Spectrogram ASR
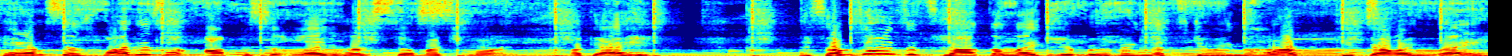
Pam says, why does her opposite leg hurt so much more? Okay? Sometimes it's not the leg you're moving that's doing the work. Keep going, right?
